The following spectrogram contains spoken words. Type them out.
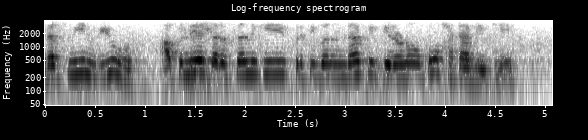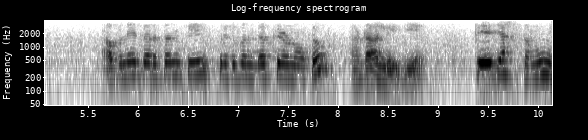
रश्मीन व्यूह अपने दर्शन की प्रतिबंधक किरणों को हटा लीजिए। अपने दर्शन के प्रतिबंधक किरणों को हटा लीजिए। तेजा समूह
